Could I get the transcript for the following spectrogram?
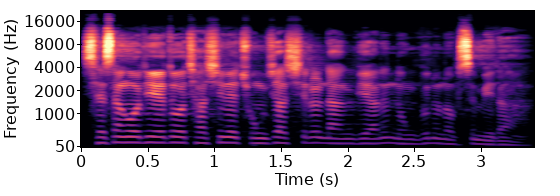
세상 어디에도 자신의 종자씨를 낭비하는 농부는 없습니다.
